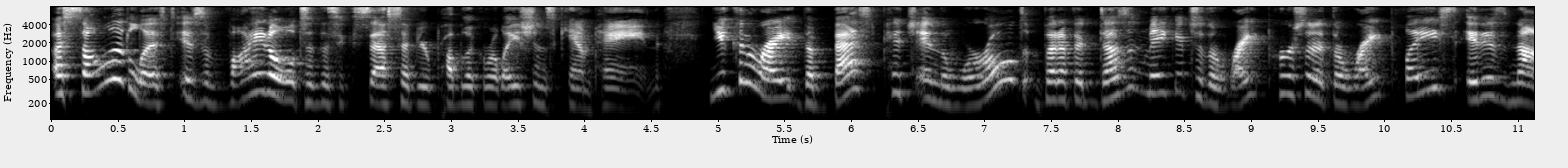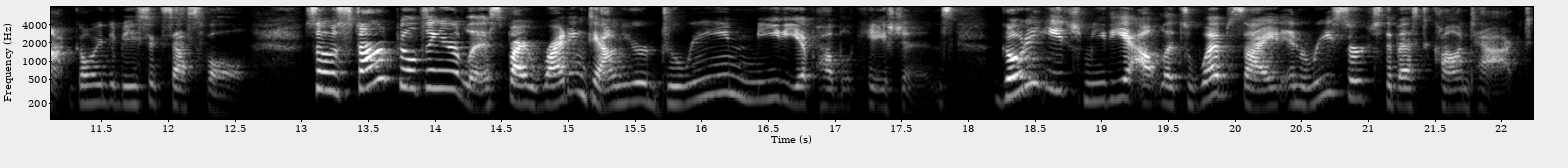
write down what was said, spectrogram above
A solid list is vital to the success of your public relations campaign. You can write the best pitch in the world, but if it doesn't make it to the right person at the right place, it is not going to be successful. So start building your list by writing down your dream media publications. Go to each media outlet's website and research the best contact.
